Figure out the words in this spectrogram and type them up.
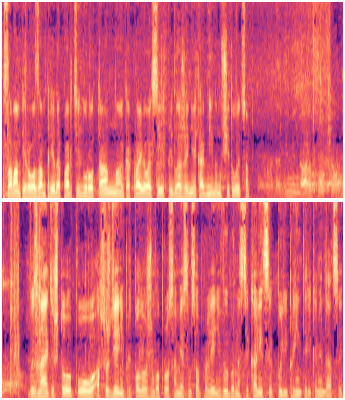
по словам первого зампреда партии Нуротан, как правило, все их предложения к обминам учитываются. Вы знаете, что по обсуждению, предположим, вопроса о местном самоуправлении, выборности, коалиции были приняты рекомендации,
